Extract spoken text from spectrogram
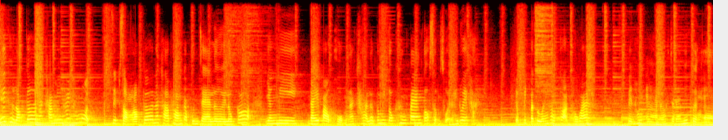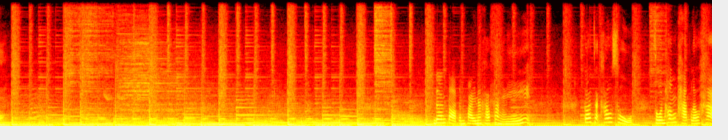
นี่คือล็อกเกอร์นะคะ มีให้ทั้งหมด 12 ล็อกเกอร์นะคะ พร้อมกับกุญแจเลยแล้วก็ ยังมีไดร์เป่าผมนะคะ แล้วก็มีโต๊ะเครื่องแป้งโต๊ะเสริมสวยให้ด้วยค่ะ เดี๋ยวปิดประตูให้เขาก่อนเพราะว่าเป็นห้องแอร์เนาะจะได้ไม่เปลืองแอร์เดินต่อกันไปนะคะ ฝั่งนี้ก็จะเข้าสู่โซนห้องพักแล้วค่ะ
